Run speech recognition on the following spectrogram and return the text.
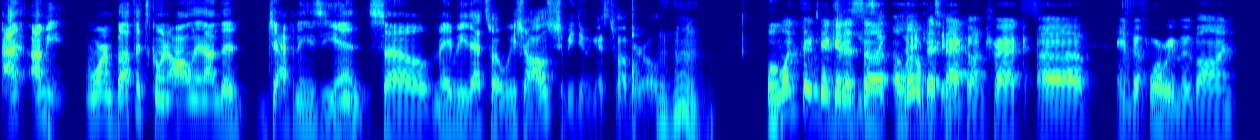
I, I mean, Warren Buffett's going all in on the Japanese yen, so maybe that's what we should all should be doing as twelve year old. hmm Well, one thing to get us a, like a little bit back on track, uh, and before we move on,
